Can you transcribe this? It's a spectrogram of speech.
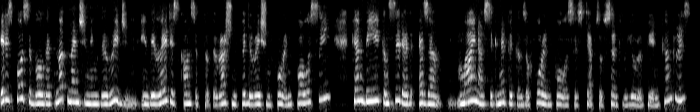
It is possible that not mentioning the region in the latest concept of the Russian Federation foreign policy can be considered as a minor significance of foreign policy steps of Central European countries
